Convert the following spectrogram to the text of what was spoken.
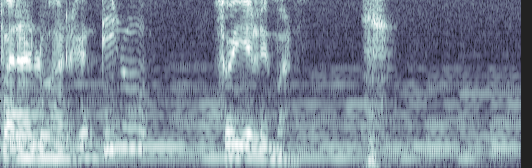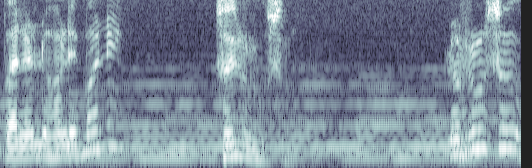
Para los argentinos soy alemán. Para los alemanes soy ruso. Los rusos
